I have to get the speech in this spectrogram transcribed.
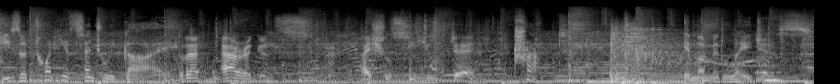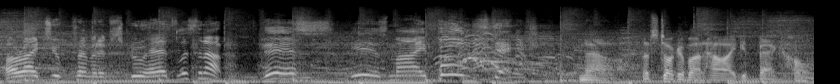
He's a 20th century guy For that arrogance, I shall see you dead. trapped in the Middle Ages. All right, you primitive screwheads, listen up. This is my boomstick. Now, let's talk about how I get back home.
